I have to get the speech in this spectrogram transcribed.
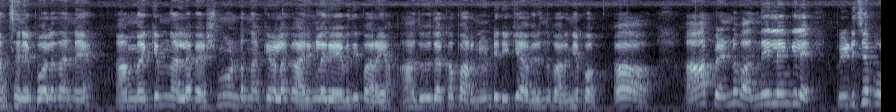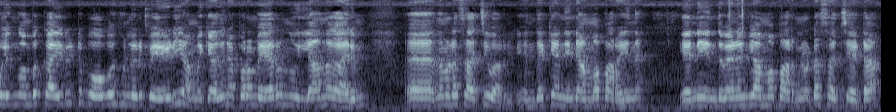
അച്ഛനെ പോലെ തന്നെ അമ്മയ്ക്കും നല്ല വിഷമമുണ്ടെന്നൊക്കെയുള്ള കാര്യങ്ങൾ രേവതി പറയാം. അതും ഇതൊക്കെ പറഞ്ഞുകൊണ്ടിരിക്കുക അവരെന്ന് പറഞ്ഞപ്പോൾ ആ ആ പെണ്ണ് വന്നില്ലെങ്കിൽ പിടിച്ച പുളിങ്കൊമ്പ് കൈവിട്ട് പോകും എന്നുള്ളൊരു പേടി അമ്മയ്ക്ക്. അതിനപ്പുറം വേറൊന്നും ഇല്ലാന്ന കാര്യം നമ്മുടെ സച്ചി പറഞ്ഞു. എന്തൊക്കെയാണ് നിന്നെ അമ്മ പറയുന്നത് എന്നെ എന്ത് വേണമെങ്കിലും അമ്മ പറഞ്ഞോട്ടെ സച്ചേട്ടാ.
